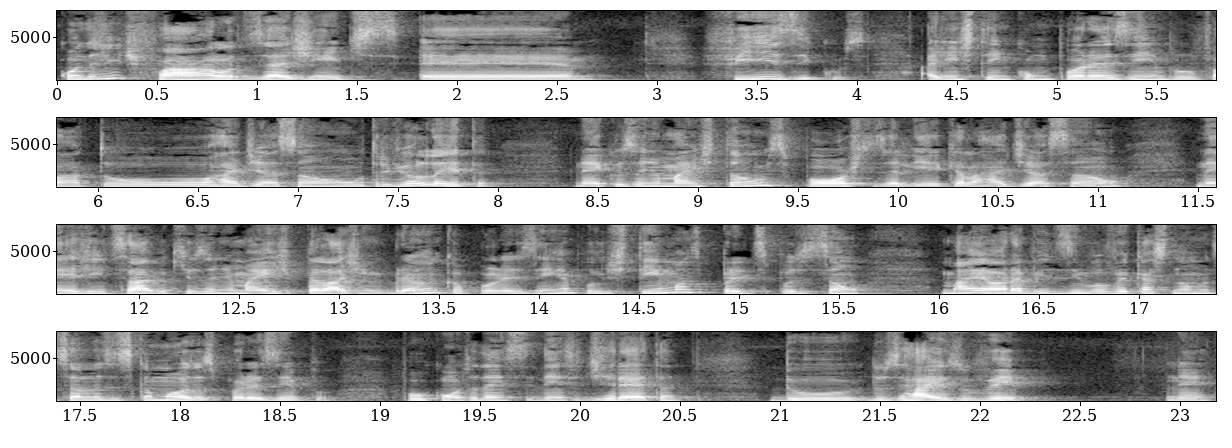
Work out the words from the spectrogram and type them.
Quando a gente fala dos agentes é, físicos, a gente tem como, por exemplo, o fator radiação ultravioleta, né? Que os animais estão expostos ali àquela radiação, né? E a gente sabe que os animais de pelagem branca, por exemplo, eles têm uma predisposição maior a vir desenvolver carcinoma de células escamosas, por exemplo, por conta da incidência direta do, dos raios UV, né?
